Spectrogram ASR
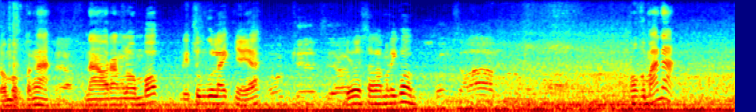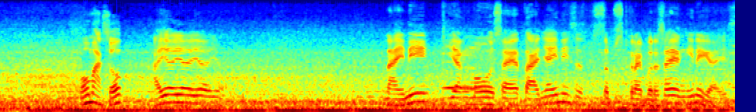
Lombok Tengah. Ya. Nah orang Lombok ditunggu like-nya ya. Oke, siap. Yuk, assalamualaikum. Waalaikumsalam. Mau ke mana? Mau masuk? Ayo, ayo, ayo, ayo. Nah ini yang mau saya tanya ini sub- subscriber saya yang ini guys.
